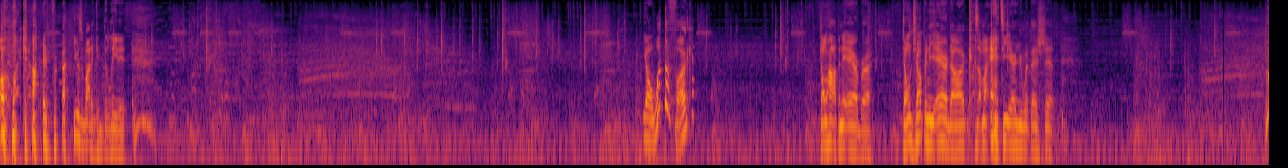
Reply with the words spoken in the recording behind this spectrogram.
Oh my god, bro. He was about to get deleted. Yo, what the fuck? Don't hop in the air, bruh. Don't jump in the air, dog, because I'm going to anti-air you with that shit.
